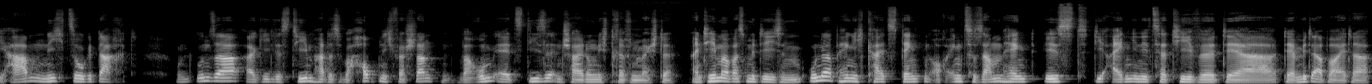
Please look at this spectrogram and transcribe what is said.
Die haben nicht so gedacht. Und unser agiles Team hat es überhaupt nicht verstanden, warum er jetzt diese Entscheidung nicht treffen möchte. Ein Thema, was mit diesem Unabhängigkeitsdenken auch eng zusammenhängt, ist die Eigeninitiative der, der Mitarbeiter.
